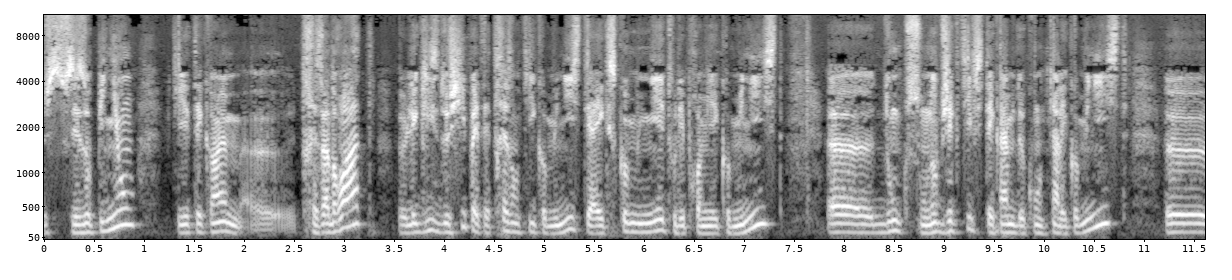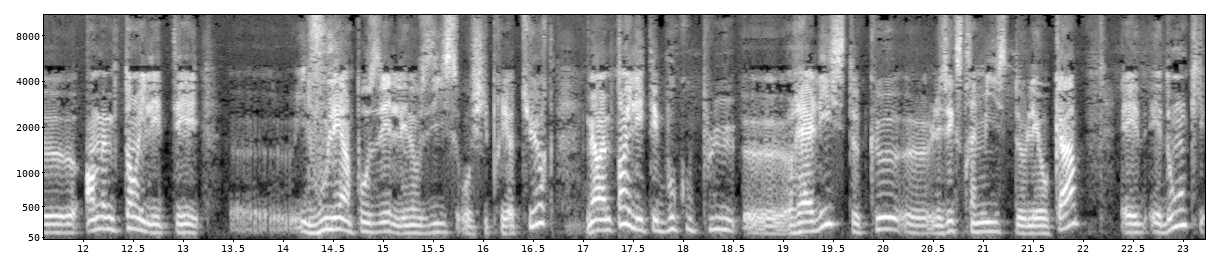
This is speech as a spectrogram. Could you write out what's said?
ses opinions qui était quand même euh, très à droite. Euh, L'Église de Chypre était très anticommuniste et a excommunié tous les premiers communistes. Euh, donc son objectif c'était quand même de contenir les communistes. en même temps, il était, il voulait imposer l'énosis aux Chypriotes turcs, mais en même temps, il était beaucoup plus réaliste que les extrémistes de l'EOKA. Et, donc,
